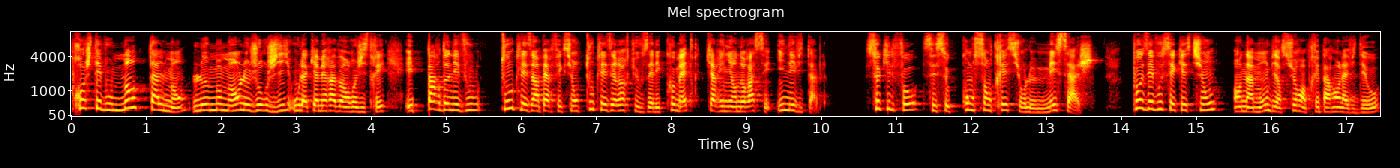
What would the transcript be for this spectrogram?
Projetez-vous mentalement le moment, le jour J, où la caméra va enregistrer et pardonnez-vous toutes les imperfections, toutes les erreurs que vous allez commettre, car il y en aura, c'est inévitable. Ce qu'il faut, c'est se concentrer sur le message. Posez-vous ces questions en amont, bien sûr, en préparant la vidéo.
